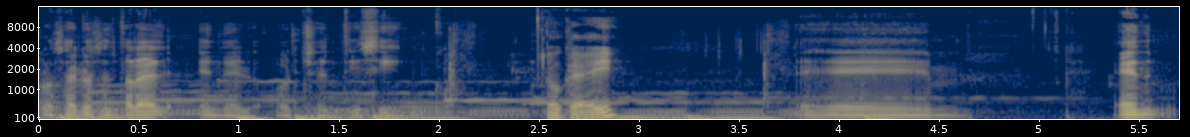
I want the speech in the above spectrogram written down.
Rosario Central en el 85. Ok. Eh, en-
